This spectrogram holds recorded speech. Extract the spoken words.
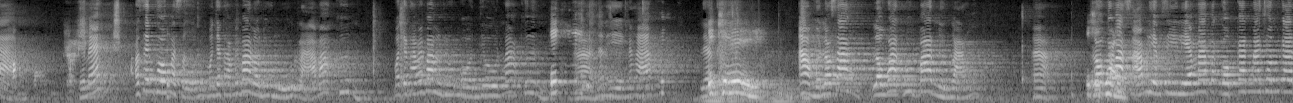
ต่างเห็นไหมเอาเส้นโค้งมาเสริม มันจะทำให้บ้านเราดูหรูหรา มากขึ้น มันจะทำให้บ้านเราดูอ่อนโยนมากขึ้นเอ๊ะอ่า นั่นเองนะคะ แล้วเอเคอ้าวเหมือนเราสร้างเราวาดรูปบ้านหนึ่งหลัง อ่า เราก็วาดสามเหลี่ยมสี่เหลี่ยมมาประกบกันมาชนกัน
